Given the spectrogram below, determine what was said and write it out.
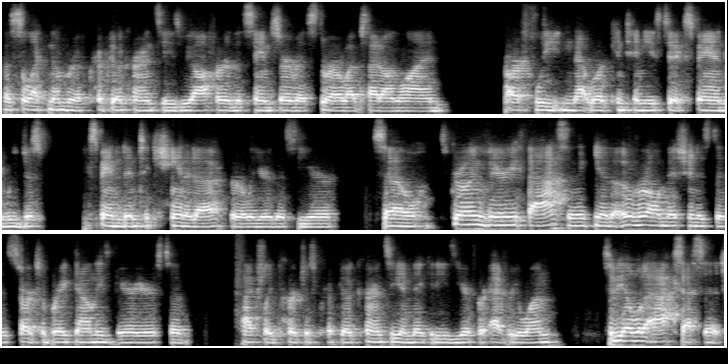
a select number of cryptocurrencies. We offer the same service through our website online. Our fleet and network continues to expand. We just expanded into Canada earlier this year. So it's growing very fast. I think you know the overall mission is to start to break down these barriers to actually purchase cryptocurrency and make it easier for everyone to be able to access it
